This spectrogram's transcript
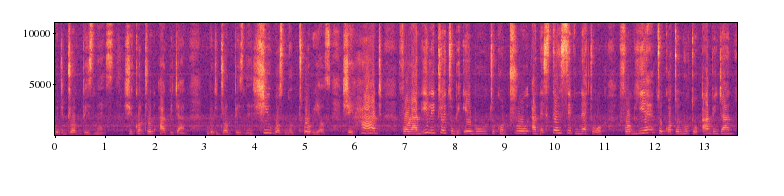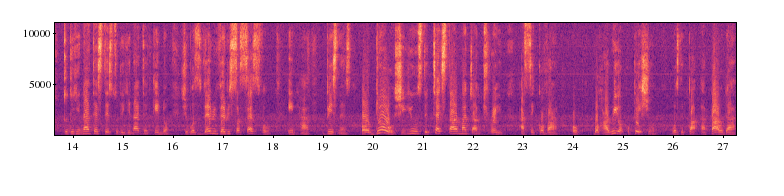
with the drug business. She controlled Abidjan with the drug business. She was notorious. She had, for an illiterate to be able to control an extensive network from here to Cotonou to Abidjan to the United States to the United Kingdom. She was very, very successful in her business, although she used the textile merchant trade as a cover up, but her real occupation was the uh, powder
